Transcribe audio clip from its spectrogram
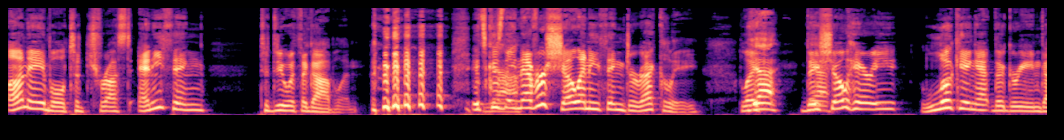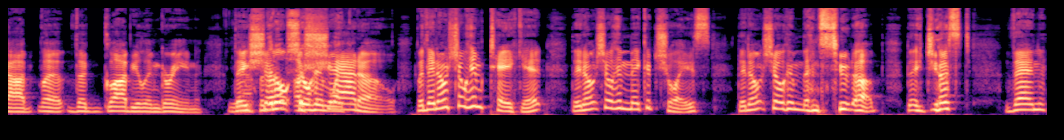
unable to trust anything to do with the goblin. it's because Yeah. they never show anything directly. Like Yeah, they yeah. show Harry looking at the green gob the, the globulin green. Yeah, they but they show, a him, like- shadow, but they don't show him take it. They don't show him make a choice. They don't show him then suit up. They just then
